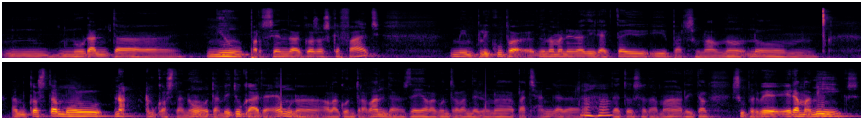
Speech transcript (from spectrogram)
90% de coses que faig m'implico d'una manera directa i, i personal. No, no, em costa molt... No, em costa no, també he tocat eh, una, a la contrabanda, es deia la contrabanda, era una patxanga de, Ahà. de Tossa de Mar i tal. Superbé, érem amics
